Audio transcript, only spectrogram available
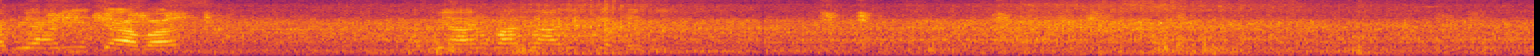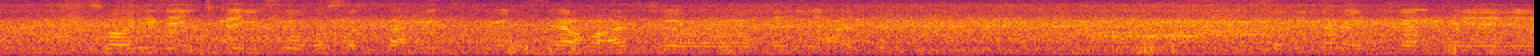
अभी आ रही है क्या आवाज़? अभी आवाज़ आ रही क्या मेरी? सॉरी रेंज का इशू हो सकता है, इसकी वजह से आवाज़ अ, नहीं आ रही सभी का वेलकम है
